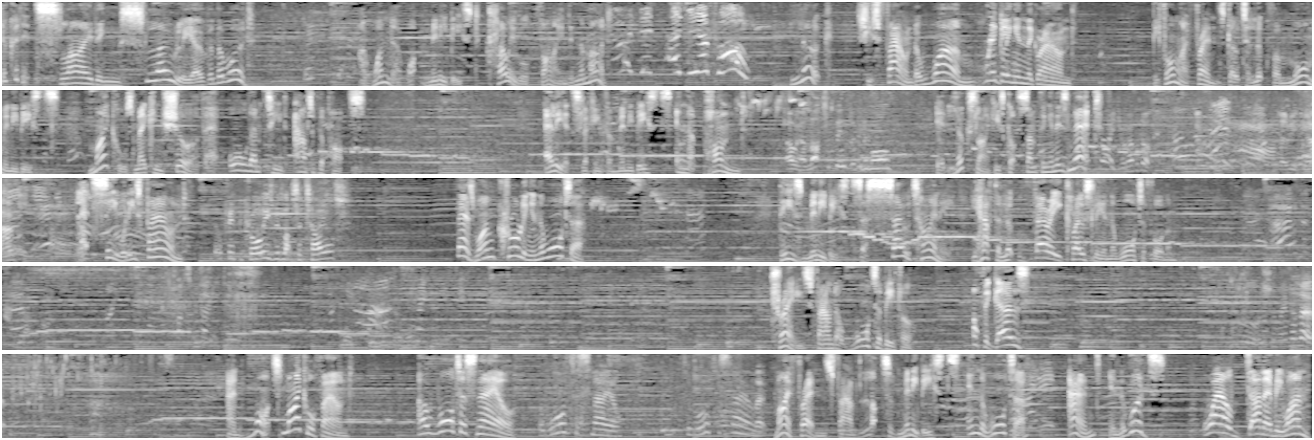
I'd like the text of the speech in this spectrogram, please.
Look at it sliding slowly over the wood. I wonder what mini beast Chloe will find in the mud. I did, I did a ball. Look, she's found a worm wriggling in the ground. Before my friends go to look for more mini beasts, Michael's making sure they're all emptied out of the pots. Elliot's looking for mini beasts in the pond. Oh, we've got lots of things. Look at them all. It looks like he's got something in his net. Right, do you want to have a look? There we go. Let's see what he's found. Little creepy crawlies with lots of tails. There's one crawling in the water. These mini beasts are so tiny, you have to look very closely in the water for them. Trey's found a water beetle. Off it goes. Ooh, shall we have a look? And what's Michael found? A water snail. A water snail. A water snail, look. My friends found lots of mini beasts in the water and in the woods. Well done, everyone!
